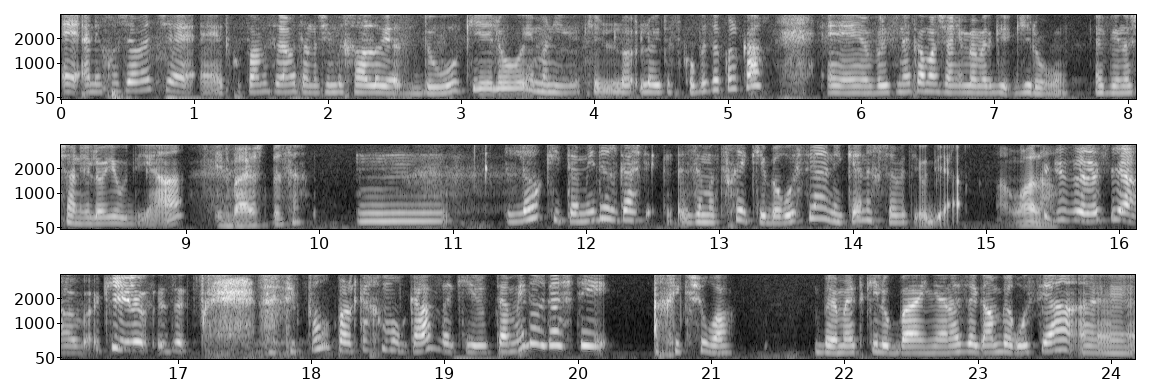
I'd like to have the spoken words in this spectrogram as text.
אה, אני חושבת שתקופה מסוימת אנשים בכלל לא ידעו כאילו אם אני כאילו לא- לא התעסקו בזה כל כך אה, ולפני כמה שנים באמת כאילו הבינו שאני לא יהודייה. התביישת בזה? אמ, לא כי תמיד הרגשתי זה מצחיק כי ברוסיה אני כן נחשבת יהודייה. אה, וואלה. כי זה לפי האבא כאילו זה, זה סיפור כל כך מורכב וכאילו תמיד הרגשתי הכי קשורה. באמת כאילו בעניין הזה גם ברוסיה אה,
